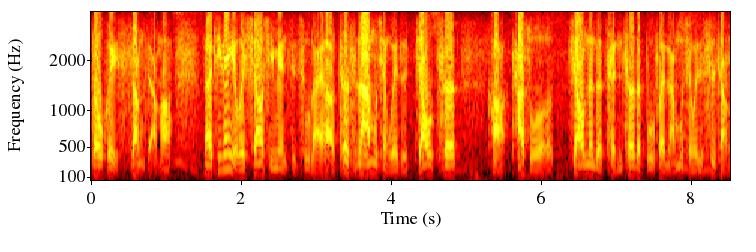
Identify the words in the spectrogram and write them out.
都会上涨哈。那今天有个消息面指出来哈，特斯拉目前为止交车，好，它所交那个乘车的部分呢，目前为止市场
